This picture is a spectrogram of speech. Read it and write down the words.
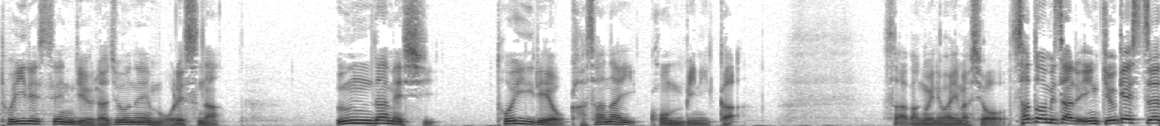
トイレ川柳ラジオネームオレスナ運試しトイレを貸さないコンビニか。さあ番組に参りましょう。佐藤光晴 in 休憩室。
